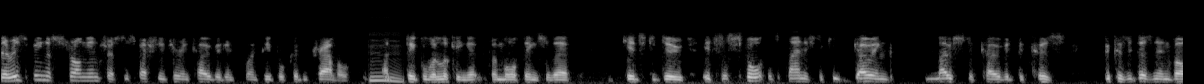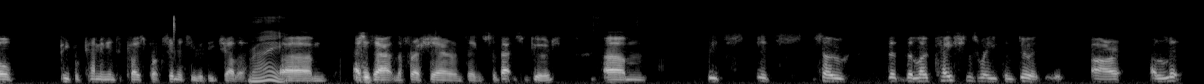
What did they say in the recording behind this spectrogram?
there has been a strong interest, especially during COVID, when people couldn't travel, mm. and people were looking at for more things for their kids to do. It's a sport that's managed to keep going most of COVID because because it doesn't involve people coming into close proximity with each other. Right. Um, and it's out in the fresh air and things. So that's good. Um, it's it's so the, the locations where you can do it are a li-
